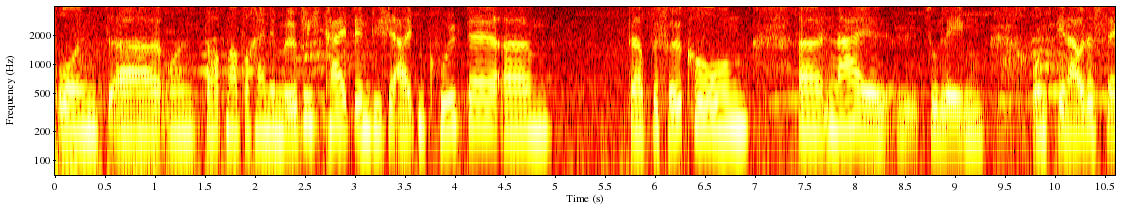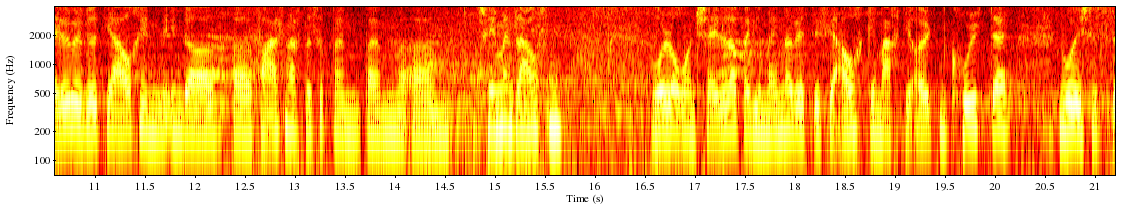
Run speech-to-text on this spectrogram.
Und, äh, und da hat man einfach eine Möglichkeit, eben diese alten Kulte ähm, der Bevölkerung äh, nahezulegen. Und genau dasselbe wird ja auch in, in der äh, Fasnacht, also beim, beim ähm, Schemenlaufen, Roller und Scheller, bei den Männern wird das ja auch gemacht, die alten Kulte nur ist es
